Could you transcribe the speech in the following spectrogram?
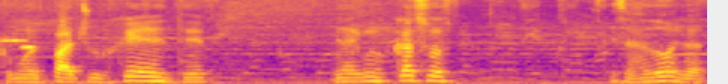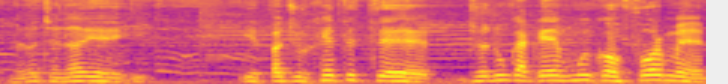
como Despacho Urgente. En algunos casos, esas dos, La, La Noche de Nadie y, y Despacho Urgente, este, yo nunca quedé muy conforme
